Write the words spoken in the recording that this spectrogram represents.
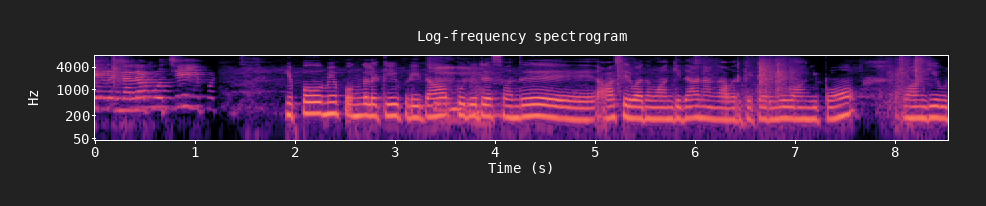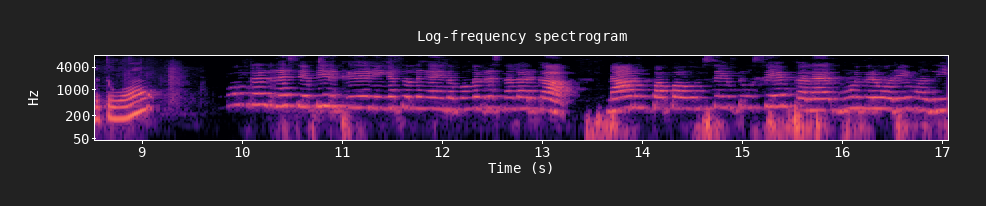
எங்களுக்கு நல்லா போச்சு இப்போ எப்போவுமே பொங்கலுக்கு இப்படி தான் புது ட்ரெஸ் வந்து ஆசீர்வாதம் வாங்கி தான் நாங்கள் அவர்கிட்ட இருந்து வாங்கிப்போம் வாங்கி உடுத்துவோம். பொங்கல் ட்ரெஸ் எப்படி இருக்கு? நீங்க சொல்லுங்க இந்த பொங்கல் ட்ரெஸ் நல்லா இருக்கா? நானும் பாப்பாவும் சேம் டு சேம் கலர் மூணு பேரும் ஒரே மாதிரி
